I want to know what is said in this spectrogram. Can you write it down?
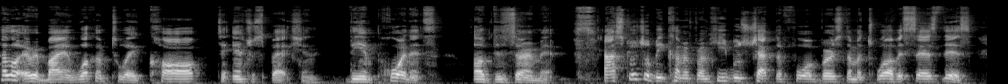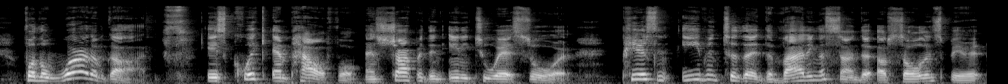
Hello, everybody, and welcome to a call to introspection, the importance of discernment. Our scripture will be coming from Hebrews chapter 4, verse number 12. It says this For the word of God is quick and powerful and sharper than any two edged sword, piercing even to the dividing asunder of soul and spirit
